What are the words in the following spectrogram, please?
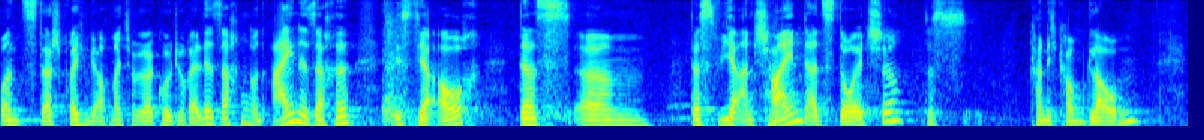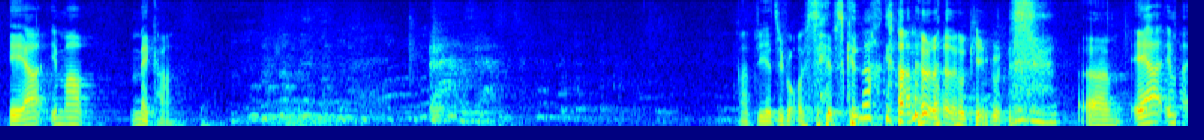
und da sprechen wir auch manchmal über kulturelle Sachen. Und eine Sache ist ja auch, dass ähm, dass wir anscheinend als Deutsche, das kann ich kaum glauben, eher immer meckern. Habt ihr jetzt über euch selbst gelacht gerade? Okay, gut. Ähm, eher immer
